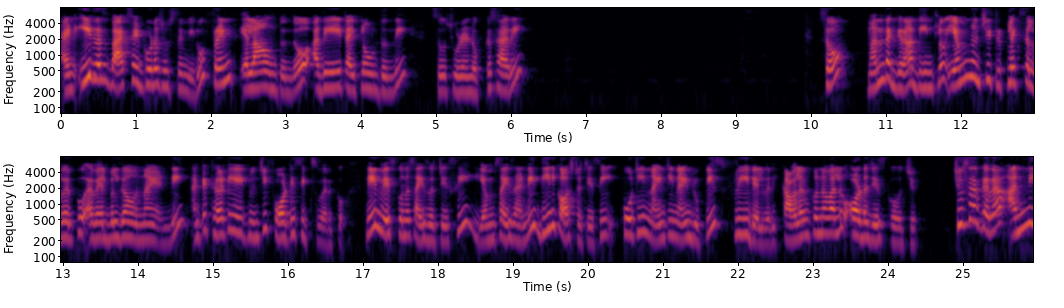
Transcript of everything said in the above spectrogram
అండ్ ఈ డ్రెస్ బ్యాక్ సైడ్ కూడా చూస్తే మీరు ఫ్రంట్ ఎలా ఉంటుందో అదే టైప్లో ఉంటుంది. సో చూడండి ఒక్కసారి. సో మన దగ్గర దీంట్లో ఎం నుంచి ట్రిప్లెక్సెల్ వరకు అవైలబుల్గా ఉన్నాయండి. అంటే థర్టీ ఎయిట్ నుంచి ఫార్టీ సిక్స్ వరకు. నేను వేసుకున్న సైజ్ వచ్చేసి ఎం సైజ్ అండి. దీని కాస్ట్ వచ్చేసి fourteen ninety nine rupees free delivery కావాలనుకున్న వాళ్ళు ఆర్డర్ చేసుకోవచ్చు. చూసారు కదా అన్నీ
